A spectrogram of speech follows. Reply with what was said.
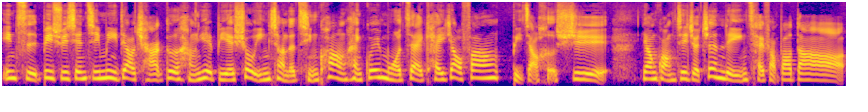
因此，必须先精密调查各行业别受影响的情况和规模，再开药方比较合适。央广记者郑玲采访报道。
